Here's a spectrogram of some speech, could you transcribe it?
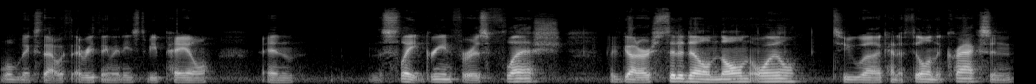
we'll mix that with everything that needs to be pale and the slate green for his flesh. We've got our Citadel Nuln oil to uh, kind of fill in the cracks and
